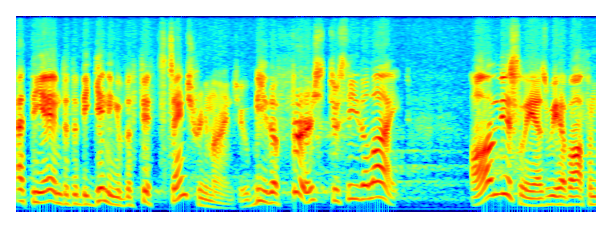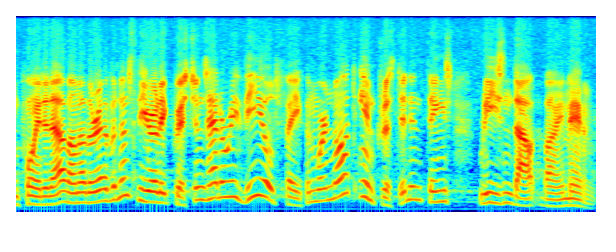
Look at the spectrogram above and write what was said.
at the end of the beginning of the fifth century, mind you, be the first to see the light? Obviously, as we have often pointed out on other evidence, the early Christians had a revealed faith and were not interested in things reasoned out by men.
